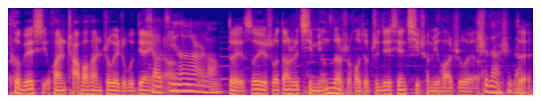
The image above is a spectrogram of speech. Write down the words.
特别喜欢《茶泡饭之味》这部电影、啊。小金恩二郎，对，所以说当时起名字的时候就直接先起成米花之味了。是的，是的，对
